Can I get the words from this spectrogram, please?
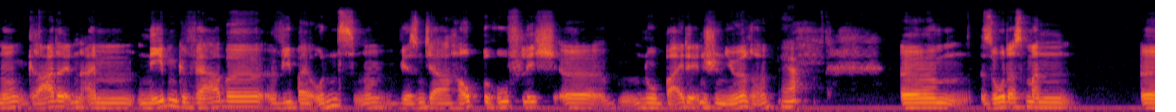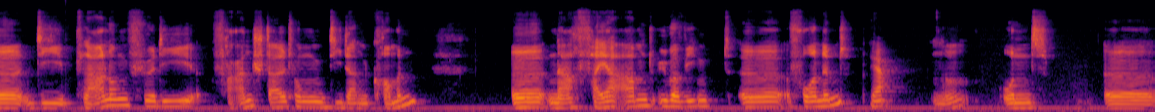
ne, gerade in einem Nebengewerbe wie bei uns, ne, wir sind ja hauptberuflich äh, nur beide Ingenieure, ja. ähm, so dass man äh, die Planung für die Veranstaltungen, die dann kommen, äh, nach Feierabend überwiegend äh, vornimmt. Ja. Ne, und äh,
